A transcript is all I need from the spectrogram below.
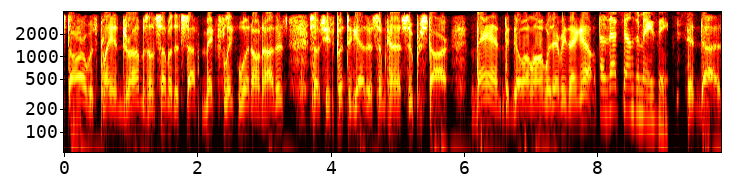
Starr was playing drums on some of the stuff, Mick Fleetwood on others. So she's put together some kind of superstar band to go along with everything else. Oh, that sounds amazing. It does.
